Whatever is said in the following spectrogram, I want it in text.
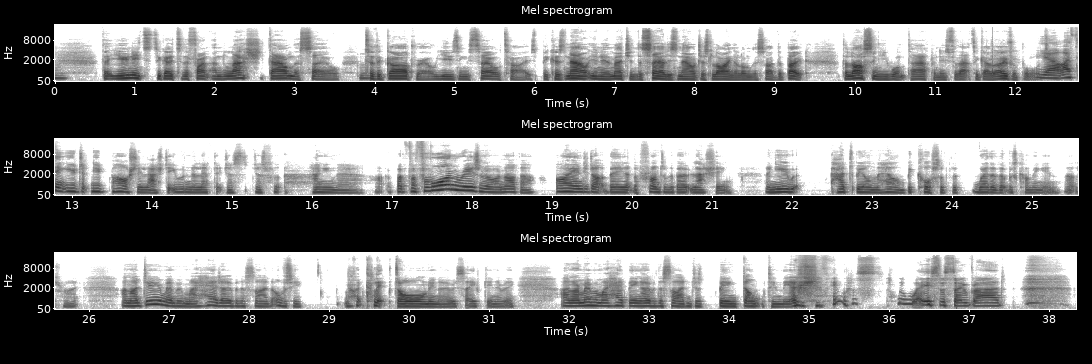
That you needed to go to the front and lash down the sail Mm. to the guardrail using sail ties because now you know imagine the sail is now just lying along the side of the boat. The last thing you want to happen is for that to go overboard. Yeah, I think you'd you'd partially lashed it. You wouldn't have left it just just hanging there. But for, for one reason or another, I ended up being at the front of the boat lashing, and you had to be on the helm because of the weather that was coming in. That's right. And I do remember my head over the side, obviously clipped on, you know, safety and everything. And I remember my head being over the side and just being dunked in the ocean. It was the waves were so bad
